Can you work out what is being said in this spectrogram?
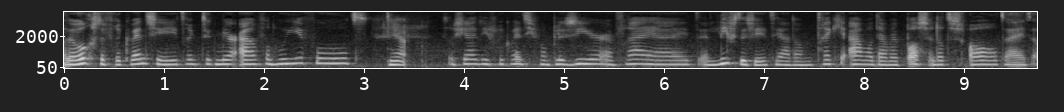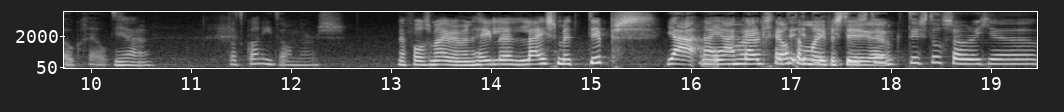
de hoogste frequentie. Je trekt natuurlijk meer aan van hoe je je voelt. Ja. Dus als jij die frequentie van plezier en vrijheid en liefde zit, ja, dan trek je aan wat daarbij past. En dat is altijd ook geld. Ja. Dat kan niet anders. Nou, volgens mij hebben we een hele lijst met tips. Ja, nou ja, Om, eh, kijk, geld te Het, manifesteren. het is toch zo dat je,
